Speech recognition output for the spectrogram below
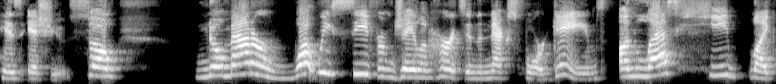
his issues so no matter what we see from Jalen Hurts in the next four games, unless he like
